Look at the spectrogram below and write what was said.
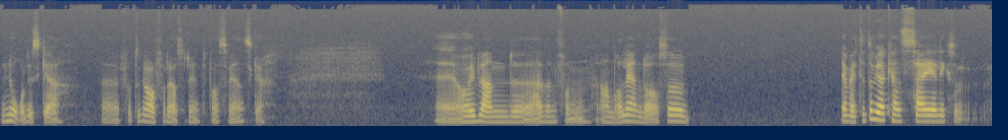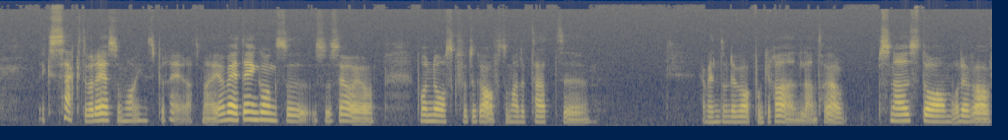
nordiska eh, fotografer då, så det är inte bara svenska. Och ibland även från andra länder. Så jag vet inte om jag kan säga liksom exakt vad det är som har inspirerat mig. Jag vet en gång så, så såg jag på en norsk fotograf som hade tagit, eh, jag vet inte om det var på Grönland tror jag, snöstorm och det var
